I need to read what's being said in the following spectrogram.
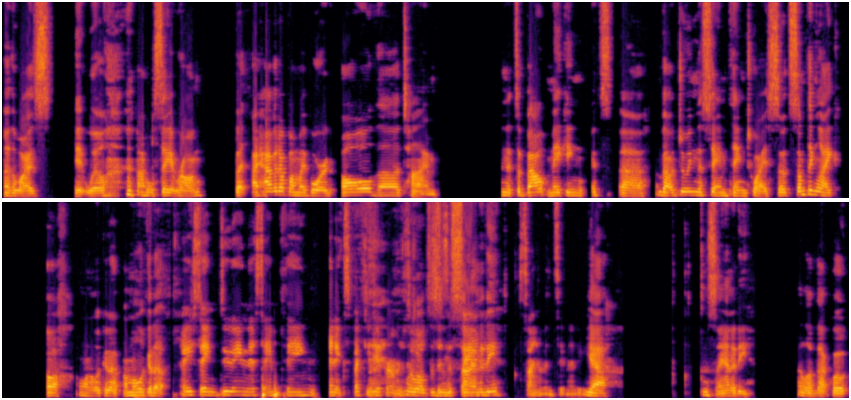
otherwise it will, I will say it wrong. But I have it up on my board all the time. And it's about making, it's uh, about doing the same thing twice. So it's something like, oh, I want to look it up. I'm going to look it up. Are you saying doing the same thing and expecting different results Results is is a sign, insanity. sign of insanity? Yeah. It's insanity. I love that quote.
